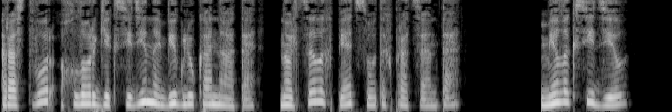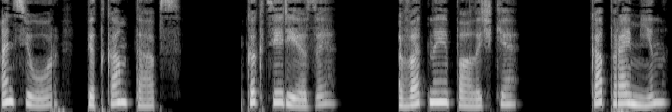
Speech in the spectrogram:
раствор хлоргексидина биглюканата 0,5%. Мелоксидил, антиор, петкамтапс, когтерезы, ватные палочки, капрамин,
